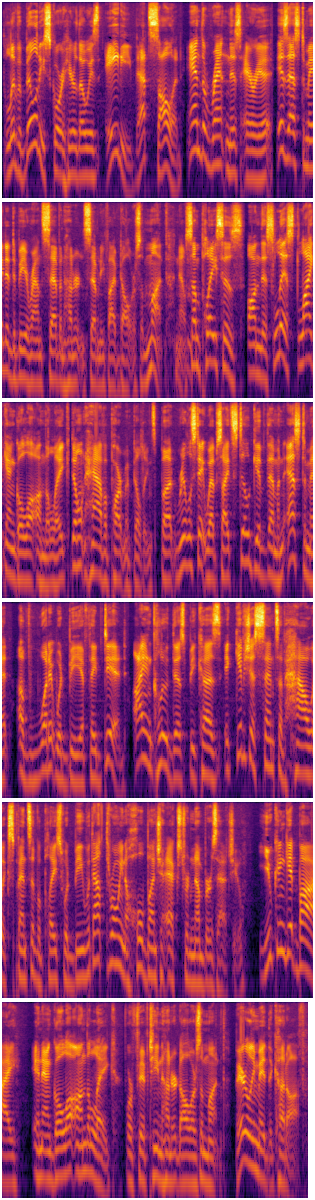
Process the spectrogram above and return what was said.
The livability score here, though, is 80. That's solid. And the rent in this area is estimated to be around $775 a month. Now, some places on this list, like Angola on the Lake, don't have apartment buildings, but real estate websites still give them an estimate of what it would be if they did. I include this because it gives you a sense of how expensive a place would be without throwing a whole bunch of extra numbers at you. You can get by in Angola on the Lake for $1,500 a month. Barely made the cutoff.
